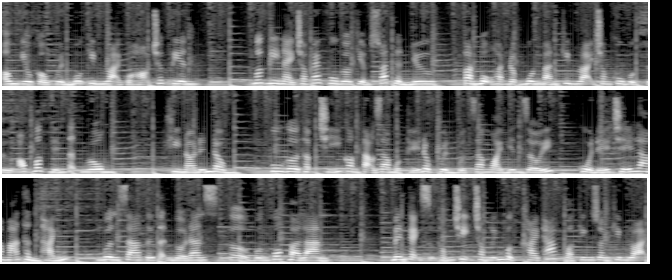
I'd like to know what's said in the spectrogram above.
ông yêu cầu quyền mua kim loại của họ trước tiên. Bước đi này cho phép Fugger kiểm soát gần như toàn bộ hoạt động buôn bán kim loại trong khu vực từ Augsburg đến tận Rome. Khi nói đến đồng, Fugger thậm chí còn tạo ra một thế độc quyền vượt ra ngoài biên giới của đế chế La Mã thần thánh, vươn xa tới tận Gdansk ở Vương quốc Ba Lan. Bên cạnh sự thống trị trong lĩnh vực khai thác và kinh doanh kim loại,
